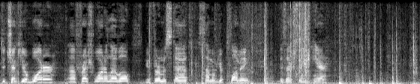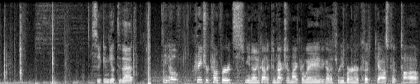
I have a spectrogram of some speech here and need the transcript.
to check your water, uh, fresh water level, your thermostat. Some of your plumbing is actually in here. So you can get to that. you know, creature comforts. You know, you've got a convection microwave, you've got a three burner cook gas cooktop,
